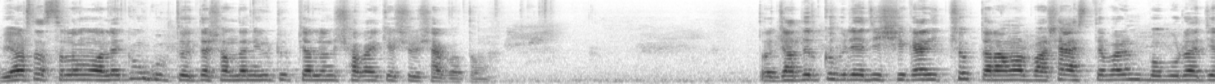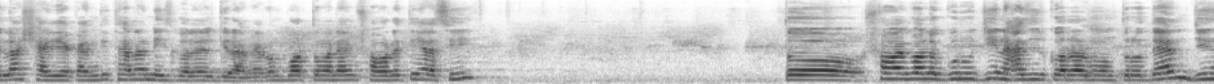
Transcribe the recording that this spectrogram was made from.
বিহার্স আসসালামু আলাইকুম। গুপ্তবিদ্যা সন্ধান ইউটিউব চ্যানেলে সবাইকে সুস্বাগতম। তো যাদের কবিরাজি শিকার ইচ্ছুক, তারা আমার বাসায় আসতে পারেন বগুড়া জেলা সারিয়াকান্দি থানা নিজবলের গ্রাম। এখন বর্তমানে আমি শহরেতেই আছি। তো সবাই বলে, গুরু জিন হাজির করার মন্ত্র দেন, জিন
